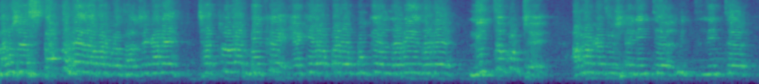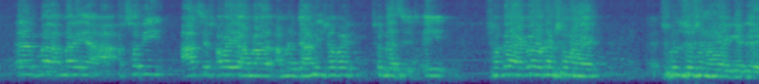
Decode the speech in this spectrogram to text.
মানুষের স্তব্ধ হয়ে যাওয়ার কথা, সেখানে ছাত্ররা একে অপরের বুকে জড়িয়ে ধরে নৃত্য করছে। আমার কাছে সেই নৃত্য, নৃত্য- মানে ছবি আছে, সবাই আমরা আমরা জানি, সবাই ছবি আছে। এই সকাল এগারোটার সময় সূর্য হয়ে গেটে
